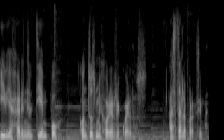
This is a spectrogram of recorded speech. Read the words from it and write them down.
y viajar en el tiempo con tus mejores recuerdos. Hasta la próxima.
